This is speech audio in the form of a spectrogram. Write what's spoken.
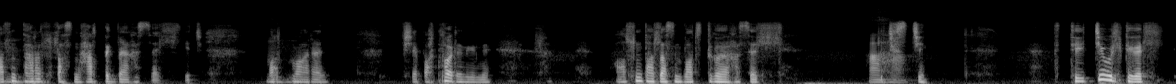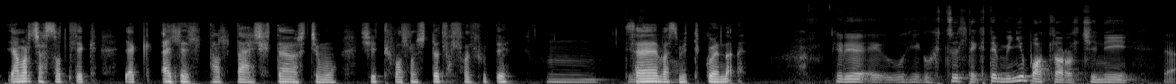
Олон талаас нь хардаг байгаасай л гэж бодмоор байна. Бишээ бодмоор байна гинэ. Олон талаас нь боддог байхаас л гэж хүсэж байна. Тэгжээвэл тэгэл ямар ч асуудлыг яг аль аль талдаа ашигтайгаар ч юм уу шийдэх боломжтой л болох л үдээ. Сайн бас мэдэхгүй байна. Тэгэхээр хэцүүлтэй. Гэтэ миний бодлоор бол чиний э,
